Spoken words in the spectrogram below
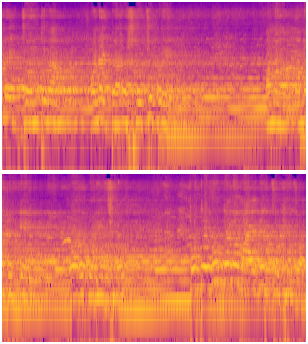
অনেক যন্ত্রণা, অনেক ব্যথা সহ্য করে আমা, আমাদেরকে বড় করিয়েছিল। তো তবু কেন মায়েদের চোখে জল।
